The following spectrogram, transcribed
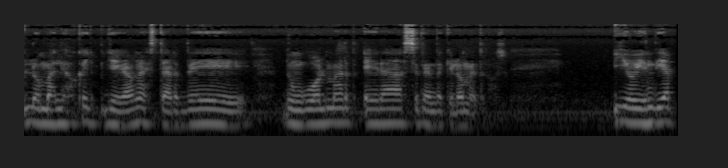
Lo más lejos que llegaban a estar de, de un Walmart era 70 kilómetros. Y hoy en día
